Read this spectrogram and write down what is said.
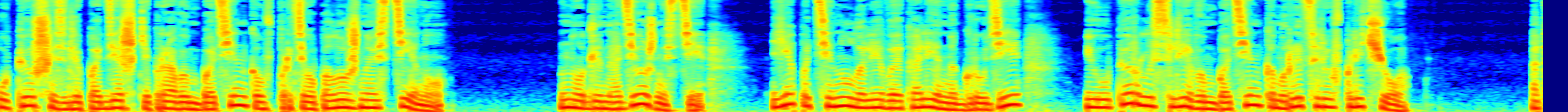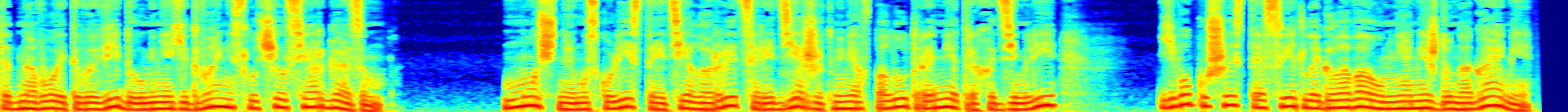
упершись для поддержки правым ботинком в противоположную стену. Но для надежности я подтянула левое колено к груди и уперлась левым ботинком рыцарю в плечо. От одного этого вида у меня едва не случился оргазм. Мощное мускулистое тело рыцаря держит меня в полутора метрах от земли, его пушистая светлая голова у меня между ногами,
